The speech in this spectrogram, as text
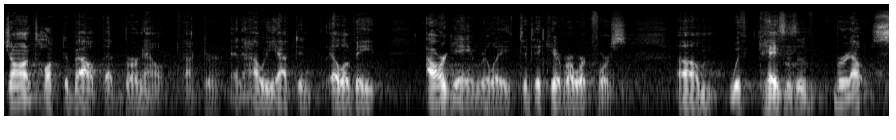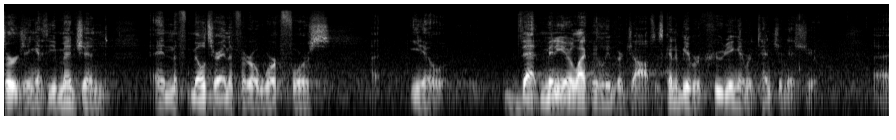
John talked about that burnout factor and how we have to elevate our game really to take care of our workforce. Um, with cases of burnout surging, as he mentioned, in the military and the federal workforce, uh, you know, that many are likely to leave their jobs. It's going to be a recruiting and retention issue. Uh,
